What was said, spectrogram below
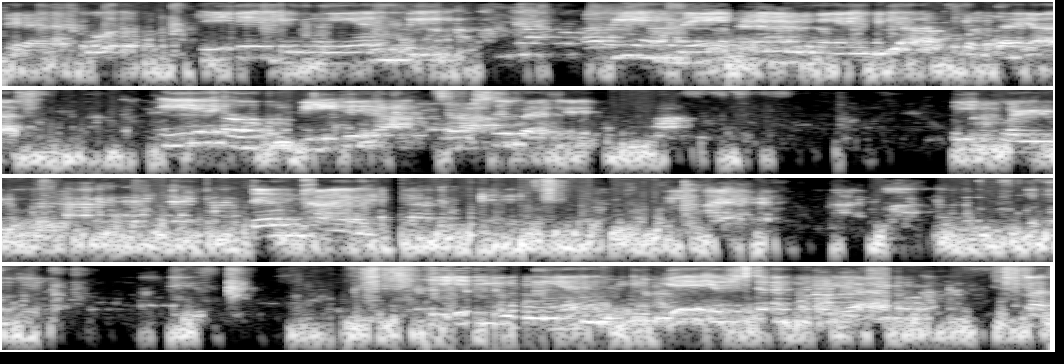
therefore ये यूनियन बी अभी हमने यूनियन बी आपको बताया ए और बी के सबसे पहले इक्वल टू देन टाइम ये यूनियन ये क्वेश्चन हो गया इसका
